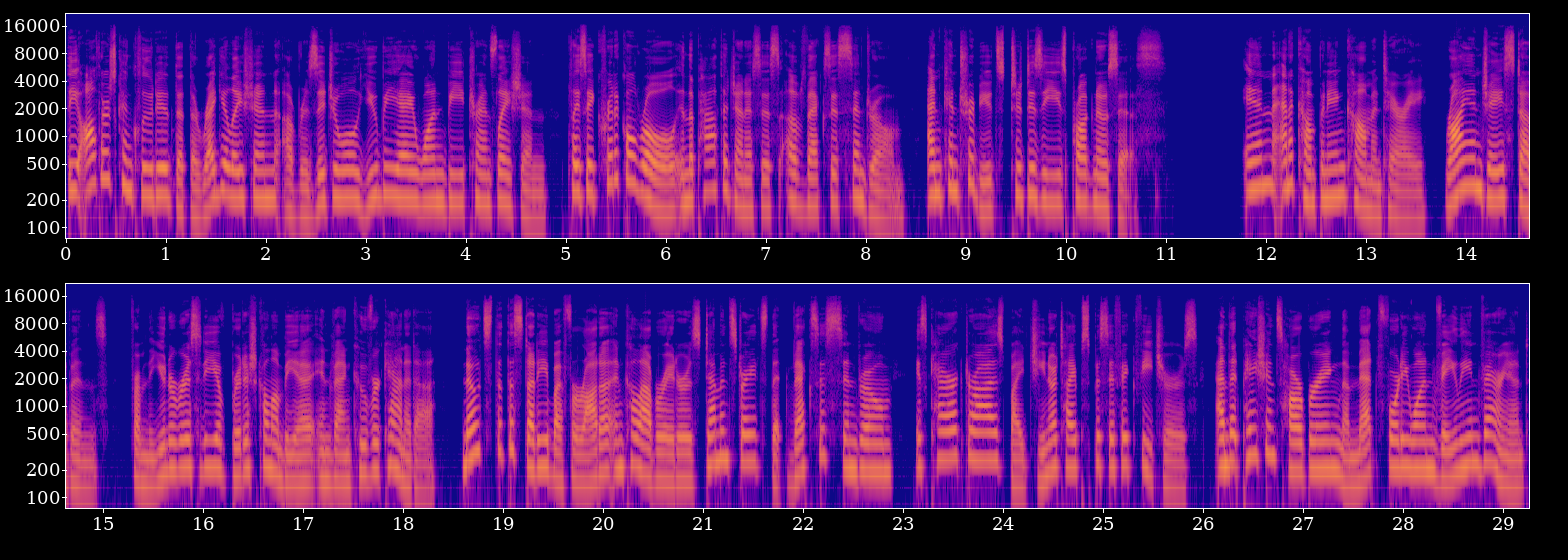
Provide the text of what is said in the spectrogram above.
The authors concluded that the regulation of residual UBA1B translation plays a critical role in the pathogenesis of VEXAS syndrome and contributes to disease prognosis. In an accompanying commentary, Ryan J. Stubbins from the University of British Columbia in Vancouver, Canada, notes that the study by Ferrada and collaborators demonstrates that VEXAS syndrome is characterized by genotype specific features and that patients harboring the MET41 valine variant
